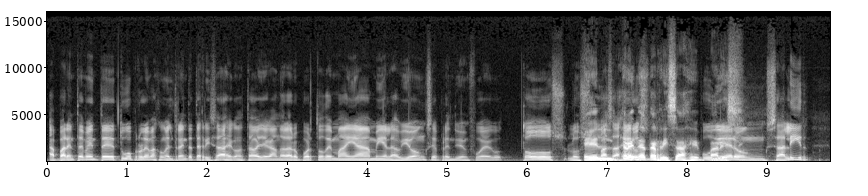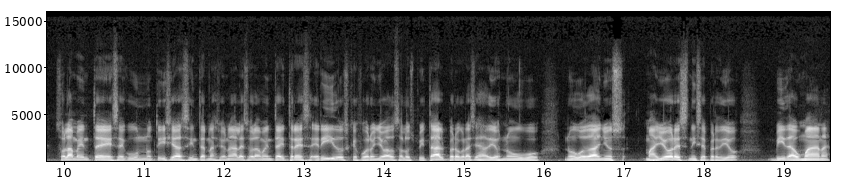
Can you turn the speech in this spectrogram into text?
Aparentemente tuvo problemas con el tren de aterrizaje cuando estaba llegando al aeropuerto de Miami. El avión se prendió en fuego. Todos los El tren pasajeros de aterrizaje, pudieron salir. Solamente, según noticias internacionales, solamente hay tres heridos que fueron llevados al hospital, pero gracias a Dios no hubo, no hubo daños mayores ni se perdió vida humana.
